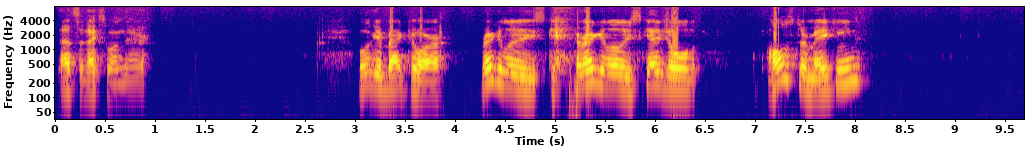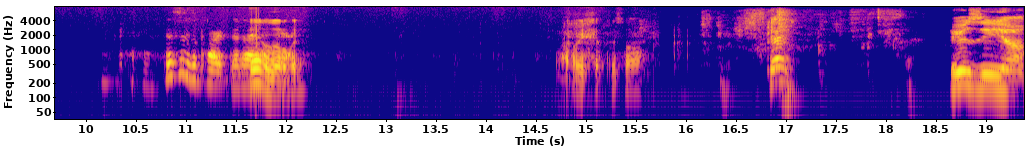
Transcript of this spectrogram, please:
That's the next one there. We'll get back to our regularly regularly scheduled holster making Okay. This is the part that I in a little get. bit. Let me shut this off. Okay. Here's the uh,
